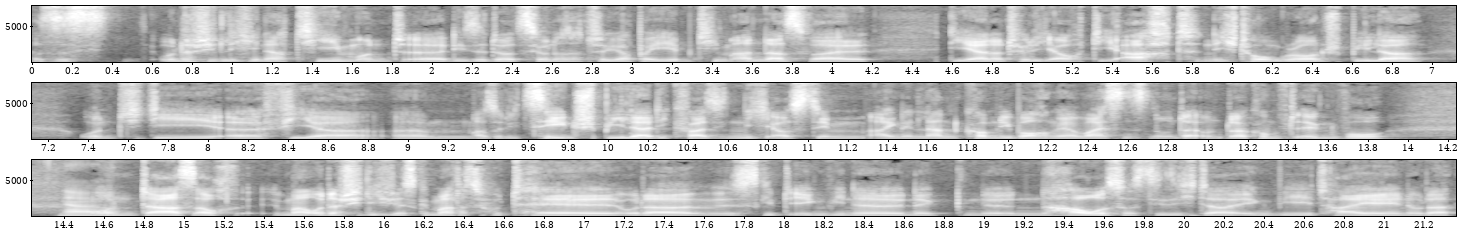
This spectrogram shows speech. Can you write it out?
Das ist unterschiedlich je nach Team und äh, die Situation ist natürlich auch bei jedem Team anders, weil die ja natürlich auch die acht nicht-Homegrown-Spieler und die äh, vier, ähm, also die zehn Spieler, die quasi nicht aus dem eigenen Land kommen, die brauchen ja meistens eine Unter Unterkunft irgendwo. ja, Und da ist auch immer unterschiedlich, wie das gemacht ist, Hotel oder es gibt irgendwie eine, eine, ein Haus, was die sich da irgendwie teilen oder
